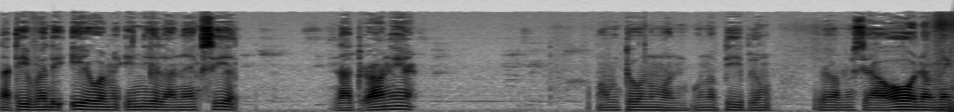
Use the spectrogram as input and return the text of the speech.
Not even the ear when me inhale and exhale. Not round here. I'm telling you, man, when people, you know, me say, I wanna make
